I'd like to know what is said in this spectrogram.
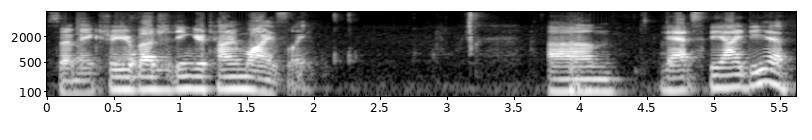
So make sure you're budgeting your time wisely. Um, that's the idea.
